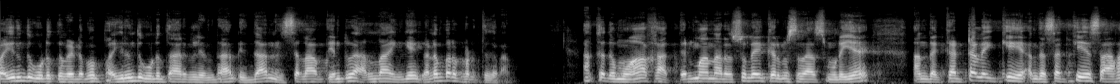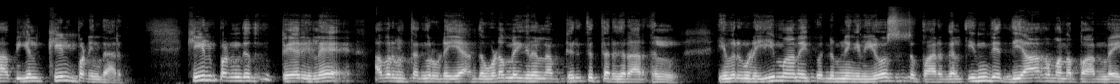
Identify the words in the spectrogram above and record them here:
பகிர்ந்து கொடுக்க வேண்டுமோ பகிர்ந்து கொடுத்தார்கள் என்றால் இதுதான் இஸ்லாம் என்று அல்லாஹ் இங்கே விளம்பரப்படுத்துகிறான். அக்கது முஆகாத் பெருமானார் ரசுலே கர்மசலாசனுடைய அந்த கட்டளைக்கு அந்த சத்திய சகாபிகள் கீழ்ப்படைந்தார்கள். கீழ்ப்படிந்ததன் பேரிலே அவர்கள் தங்களுடைய அந்த உடைமைகள் எல்லாம் பிரித்து தருகிறார்கள். இவர்களுடைய ஈமானை கொஞ்சம் நீங்கள் யோசித்து பாருங்கள். இந்த தியாக மனப்பான்மை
